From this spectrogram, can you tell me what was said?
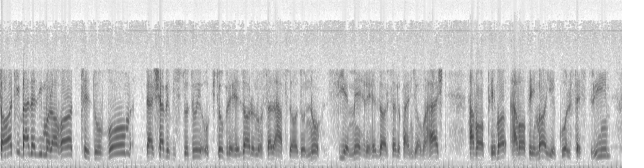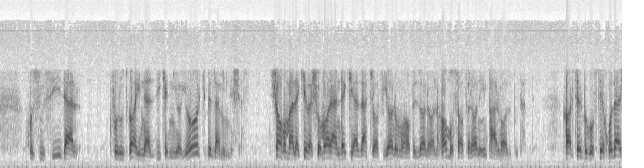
ساعتی بعد از این ملاقات دوم در شب 22 اکتبر 1979 سی مهر 1158 هواپیما، هواپیمای گلف استریم خصوصی در فرودگاهی نزدیک نیویورک به زمین نشست. شاه و ملکه و شمار اندکی از اطرافیان و محافظان آنها مسافران این پرواز بودند. کارتر به گفته خودش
